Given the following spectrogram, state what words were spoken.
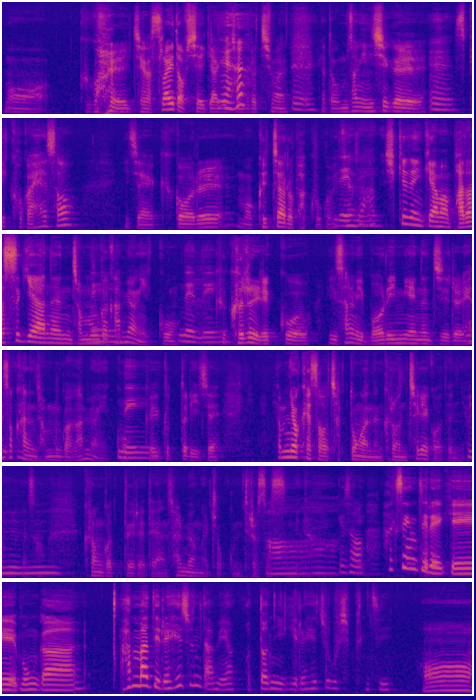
뭐 그걸 제가 슬라이드 없이 얘기하기 좀 그렇지만 네. 그래도 음성 인식을 네. 스피커가 해서 이제 그거를 뭐 글자로 바꾸고. 그래서 쉽게 얘기하면 받아쓰기 하는 전문가가 네. 한명 있고 네네. 그 글을 읽고 이 사람이 뭘 의미했는지를 해석하는 전문가가 한 명 있고 네. 그것들이 이제 협력해서 작동하는 그런 체계거든요. 음. 그래서 그런 것들에 대한 설명을 조금 드렸었습니다. 아, 그래서 학생들에게 뭔가 한마디를 해준다면 어떤 얘기를 해주고 싶은지. 어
